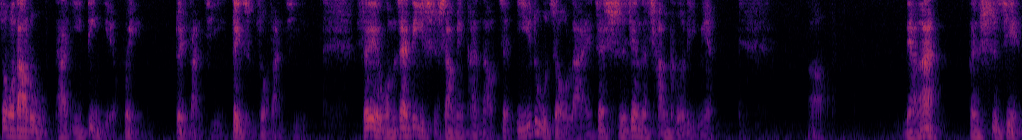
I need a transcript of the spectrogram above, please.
中国大陆它一定也会对反击，对此做反击，所以我们在历史上面看到，这一路走来，在时间的长河里面，啊，两岸跟世界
